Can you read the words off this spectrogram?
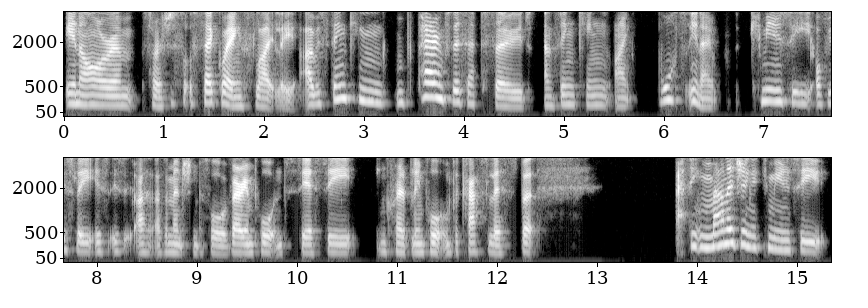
in our um, sorry, just sort of segueing slightly. I was thinking, preparing for this episode and thinking like, what you know, community obviously is is as I mentioned before, very important to CSC, incredibly important for Catalyst, but I think managing a community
